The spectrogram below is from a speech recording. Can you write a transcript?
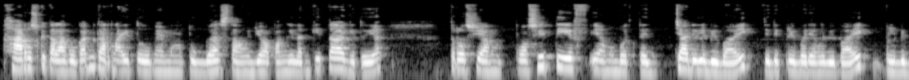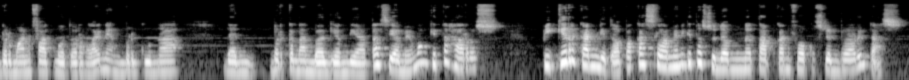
harus kita lakukan karena itu memang tugas tanggung jawab panggilan kita gitu ya terus yang positif, yang membuat kita jadi lebih baik, jadi pribadi yang lebih baik, lebih bermanfaat buat orang lain yang berguna dan berkenan bagi yang di atas, ya memang kita harus pikirkan gitu, apakah selama ini kita sudah menetapkan fokus dan prioritas.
